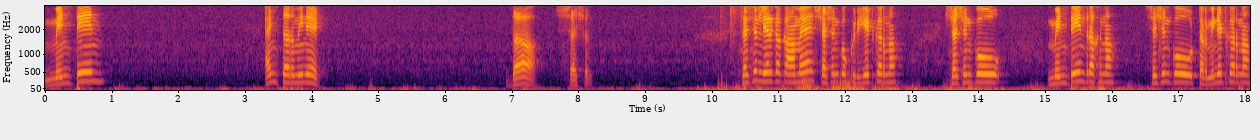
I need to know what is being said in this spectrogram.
maintain and terminate the session session layer का काम है सेशन को क्रिएट करना सेशन को मेंटेन रखना सेशन को टर्मिनेट करना,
